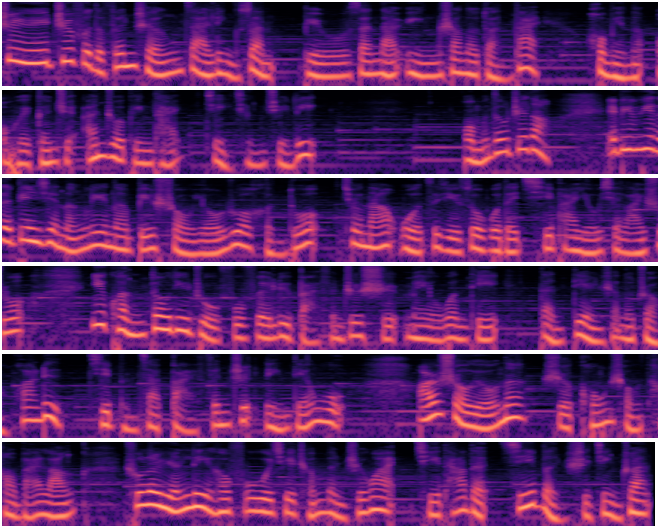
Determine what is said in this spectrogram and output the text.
至于支付的分成再另算，比如三大运营商的短贷，后面呢，我会根据安卓平台进行举例。我们都知道，A P P 的变现能力呢比手游弱很多。就拿我自己做过的棋牌游戏来说，一款斗地主付费率百分之十没有问题，但电商的转化率基本在百分之零点五。而手游呢是空手套白狼，除了人力和服务器成本之外，其他的基本是净赚。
